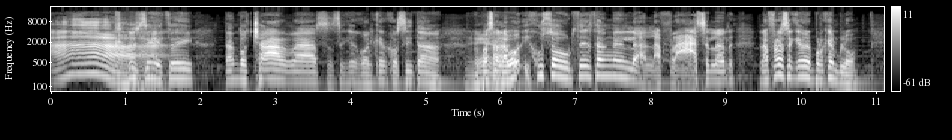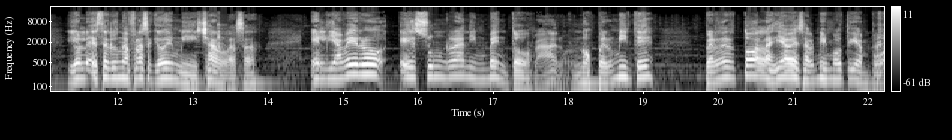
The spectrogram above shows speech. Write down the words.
Ah. sí, estoy dando charlas, así que cualquier cosita me Eh, pasa ah. la voz. Y justo ustedes están en la, la frase, la, la frase que, por ejemplo, yo esta es una frase que doy en mis charlas, ¿ah? El llavero es un gran invento. Claro. Nos permite perder todas las llaves al mismo tiempo.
